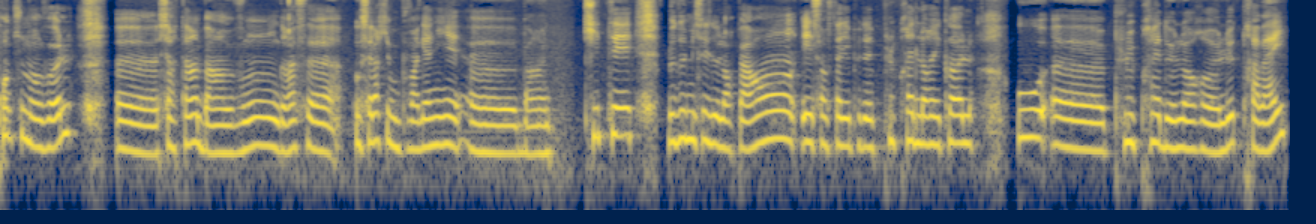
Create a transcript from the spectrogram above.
prendre son envol. certains ben, vont, grâce au salaire qu'ils vont pouvoir gagner, quitter le domicile de leurs parents et s'installer peut-être plus près de leur école ou plus près de leur lieu de travail.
